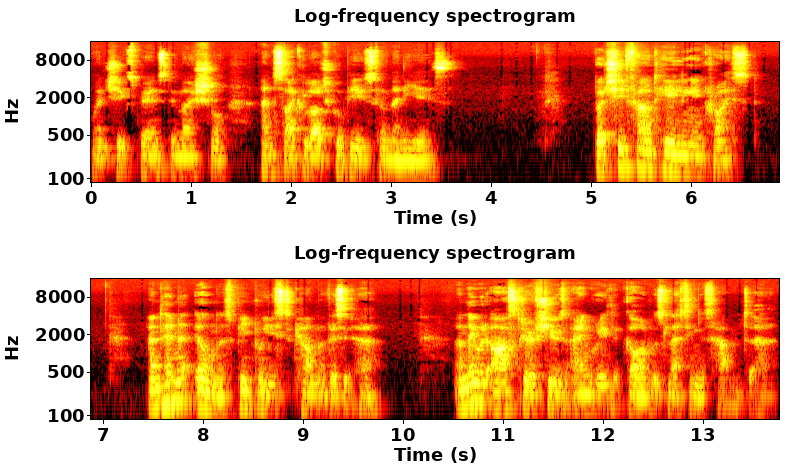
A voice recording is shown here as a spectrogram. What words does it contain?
when she experienced emotional and psychological abuse for many years. But she'd found healing in Christ, and in her illness, people used to come and visit her, and they would ask her if she was angry that God was letting this happen to her.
